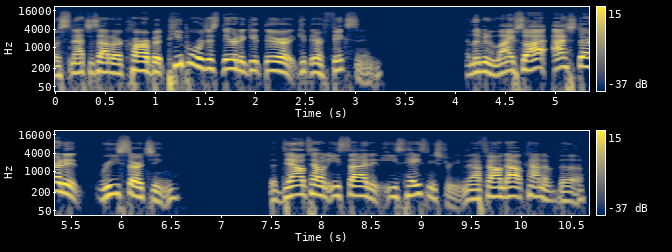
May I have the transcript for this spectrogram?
go snatch us out of our car, but people were just there to get their get their fixing and living a life. So I, I started researching the downtown east side and East Hastings Street, and I found out kind of the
